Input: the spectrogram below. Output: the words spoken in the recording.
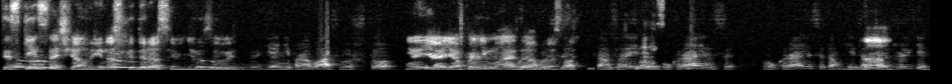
Ты скинь сначала и нас пидорасами не называй. Я не про вас, вы что? Ну, я, я понимаю, Вы, да, вы просто... что? Там, смотрите, украинцы, украинцы, там какие-то Да. таджики.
